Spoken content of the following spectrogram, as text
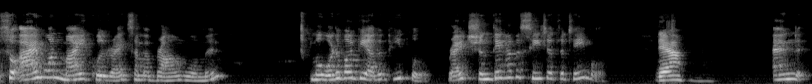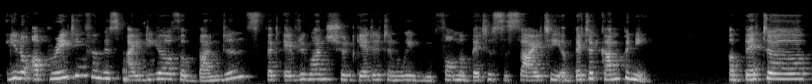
so i want my equal rights. I'm a brown woman. But what about the other people right? Shouldn't they have a seat at the table? Yeah and you know operating from this idea of abundance that everyone should get it and we form a better society a better company a better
